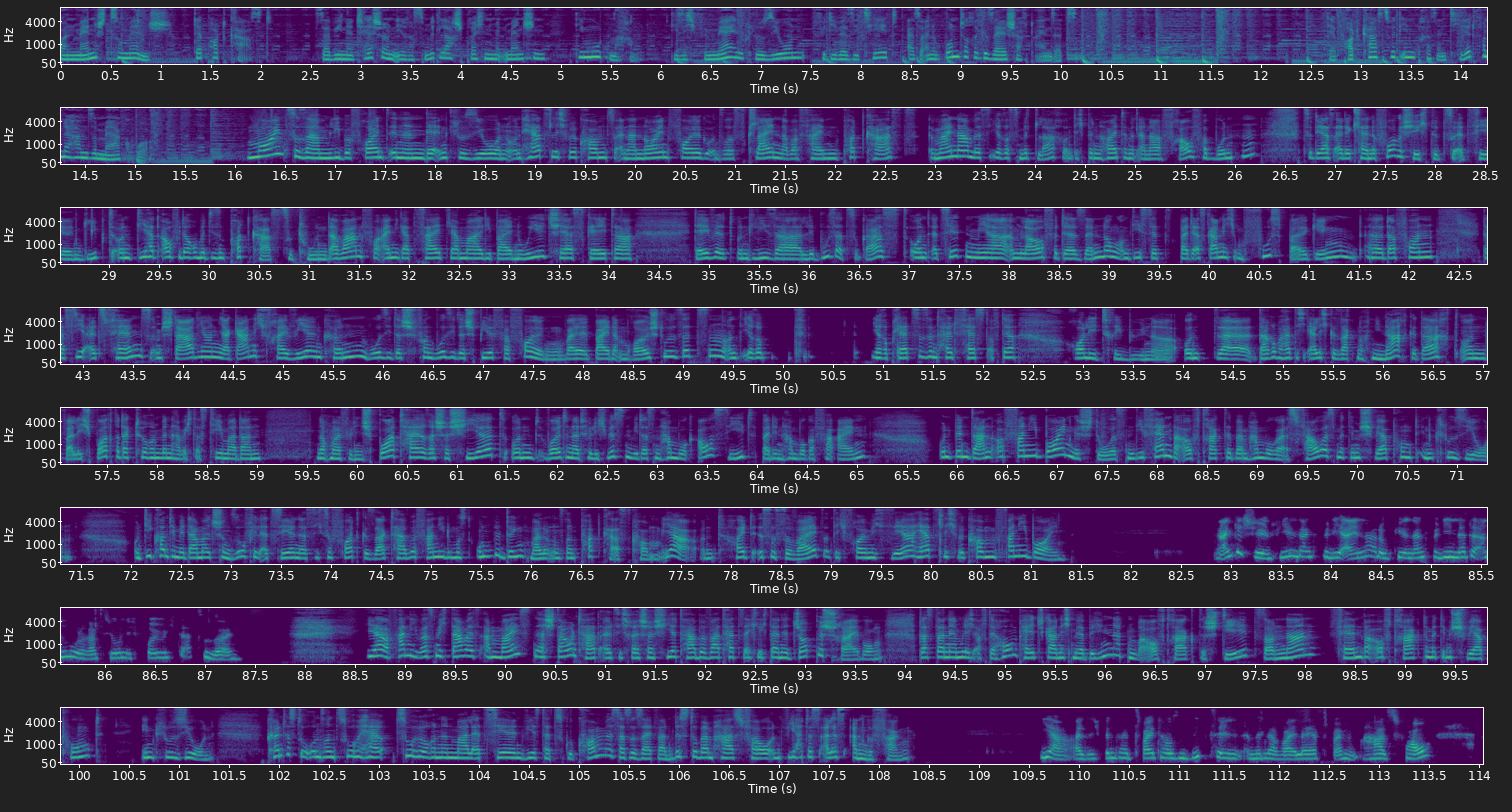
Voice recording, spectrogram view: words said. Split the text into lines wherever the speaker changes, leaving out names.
Von Mensch zu Mensch, der Podcast. Sabine Tesche und Iris Mitlach sprechen mit Menschen, die Mut machen, die sich für mehr Inklusion, für Diversität, also eine buntere Gesellschaft einsetzen. Der Podcast wird Ihnen präsentiert von der Hanse Merkur.
Moin zusammen, liebe Freundinnen der Inklusion und herzlich willkommen zu einer neuen Folge unseres kleinen, aber feinen Podcasts. Mein Name ist Iris Mittlach und ich bin heute mit einer Frau verbunden, zu der es eine kleine Vorgeschichte zu erzählen gibt und die hat auch wiederum mit diesem Podcast zu tun. Da waren vor einiger Zeit ja mal die beiden Wheelchair-Skater David und Lisa Lebusa zu Gast und erzählten mir im Laufe der Sendung, um die es jetzt, bei der es gar nicht um Fußball ging, äh, davon, dass sie als Fans im Stadion ja gar nicht frei wählen können, wo sie das, von wo sie das Spiel verfolgen, weil beide im Rollstuhl sitzen und ihre ihre Plätze sind halt fest auf der Rolli-Tribüne. Und äh, darüber hatte ich ehrlich gesagt noch nie nachgedacht. Und weil ich Sportredakteurin bin, habe ich das Thema dann nochmal für den Sportteil recherchiert und wollte natürlich wissen, wie das in Hamburg aussieht bei den Hamburger Vereinen. Und bin dann auf Fanny Boyne gestoßen. Die Fanbeauftragte beim Hamburger SV ist mit dem Schwerpunkt Inklusion. Und die konnte mir damals schon so viel erzählen, dass ich sofort gesagt habe, Fanny, du musst unbedingt mal in unseren Podcast kommen. Ja, und heute ist es soweit und ich freue mich sehr. Herzlich willkommen, Fanny Boyne.
Dankeschön. Vielen Dank für die Einladung. Vielen Dank für die nette Anmoderation. Ich freue mich, da zu sein.
Ja, Fanny, was mich damals am meisten erstaunt hat, als ich recherchiert habe, war tatsächlich deine Jobbeschreibung, dass da nämlich auf der Homepage gar nicht mehr Behindertenbeauftragte steht, sondern Fanbeauftragte mit dem Schwerpunkt Inklusion. Könntest du unseren Zuhör Zuhörenden mal erzählen, wie es dazu gekommen ist? Also seit wann bist du beim HSV und wie hat das alles angefangen?
Ja, also ich bin seit 2017 mittlerweile jetzt beim HSV,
